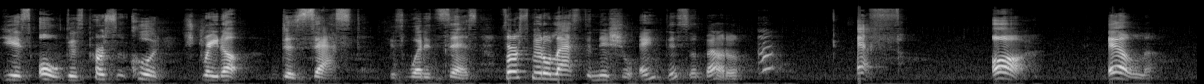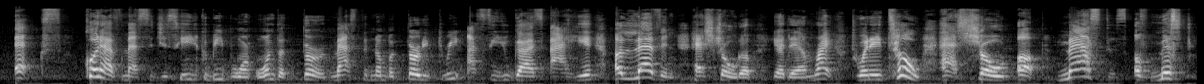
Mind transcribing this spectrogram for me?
years old. This person could straight up disaster is what it says. First, middle, last initial. Ain't this about a mm, F R L X could have messages here. You could be born on the third. Master number 33. I see you guys out here. 11 has showed up. You're damn right. 22 has showed up. Masters of mystery.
